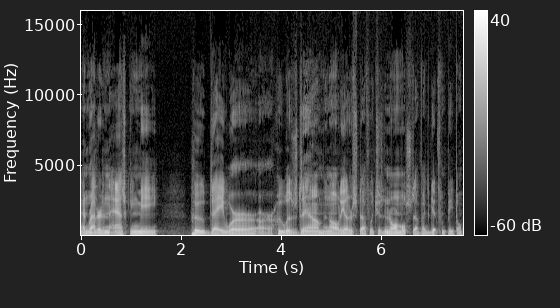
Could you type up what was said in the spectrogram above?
and rather than asking me who they were or who was them and all the other stuff, which is normal stuff I'd get from people,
